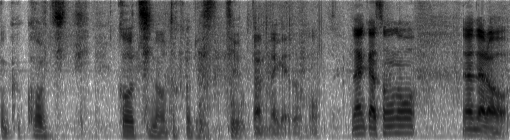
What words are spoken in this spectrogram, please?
僕高知高知の男ですって言ったんだけども。なんかそのなんだろ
